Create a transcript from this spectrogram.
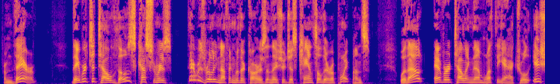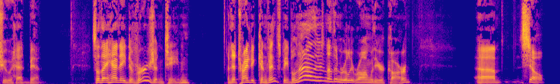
From there, they were to tell those customers there was really nothing with their cars and they should just cancel their appointments without ever telling them what the actual issue had been. So they had a diversion team that tried to convince people, no, there's nothing really wrong with your car. Um, so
